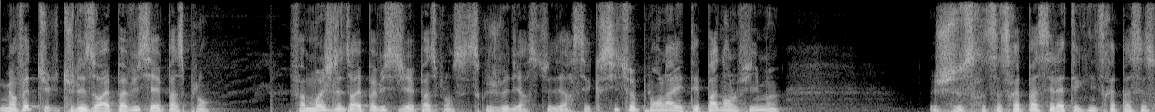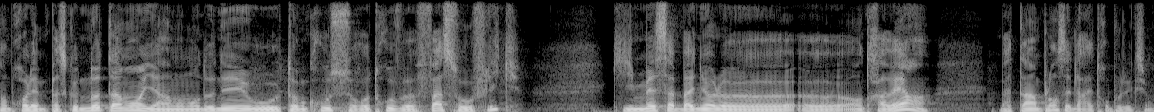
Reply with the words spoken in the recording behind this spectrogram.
mais en fait, tu, tu les aurais pas vus s'il n'y avait pas ce plan. Enfin, moi, je les aurais pas vus si j'avais pas ce plan. C'est ce que je veux dire. C'est-à-dire, c'est que si ce plan-là était pas dans le film, je serais- ça serait passé, la technique serait passée sans problème. Parce que notamment, il y a un moment donné où Tom Cruise se retrouve face au flic qui met sa bagnole euh, euh, en travers. Bah, t'as un plan, c'est de la rétroprojection.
